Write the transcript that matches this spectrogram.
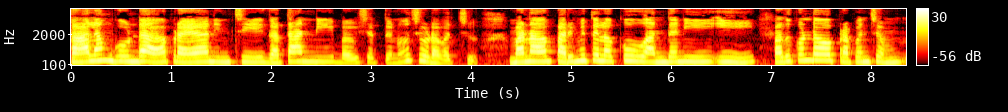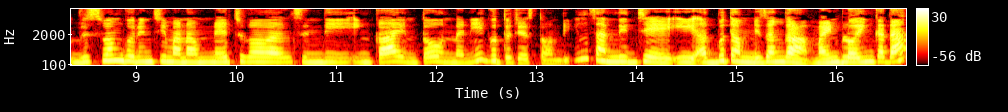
కాలం గుండా ప్రయాణించి గతాన్ని భవిష్యత్తును చూడవచ్చు. మన పరిమితులకు అందని ఈ పదకొండవ ప్రపంచం విశ్వం గురించి మనం నేర్చుకోవాల్సింది ఇంకా ఎంతో ఉందని గుర్తు చేస్తోంది. అందించే ఈ అద్భుతం నిజంగా మైండ్ బ్లోయింగ్ కదా?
